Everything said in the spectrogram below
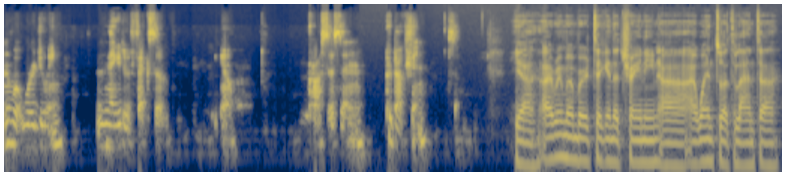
and what we're doing, the negative effects of you know process and production. So. Yeah, I remember taking the training. Uh, I went to Atlanta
